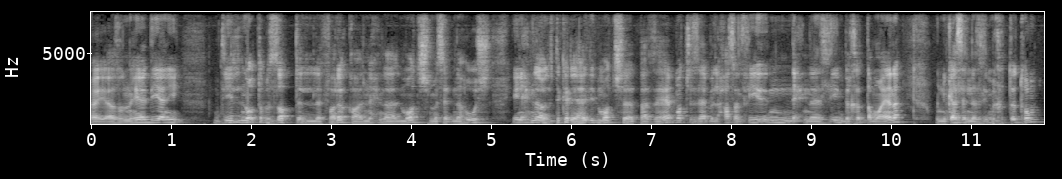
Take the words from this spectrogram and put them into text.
هي أظن هي دي يعني دي النقطة بالظبط الفارقة إن إحنا الماتش ما سيبناهوش. يعني إحنا لو نفتكر يا هادي الماتش بتاع الذهاب ماتش الذهاب اللي حصل فيه إن إحنا نازلين بخطة معينة والنيوكاسل نازلين بخطتهم.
